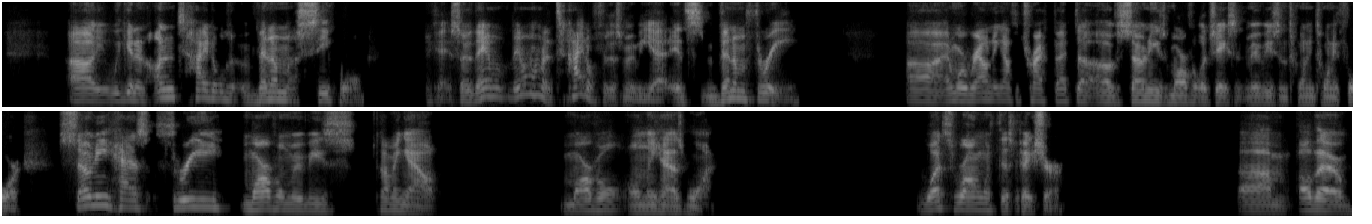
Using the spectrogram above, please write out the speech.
Uh, we get an untitled Venom sequel. Okay, so they they don't have a title for this movie yet. It's Venom Three, uh, and we're rounding out the trifecta of Sony's Marvel adjacent movies in 2024. Sony has three Marvel movies coming out. Marvel only has one. What's wrong with this picture? Um, although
